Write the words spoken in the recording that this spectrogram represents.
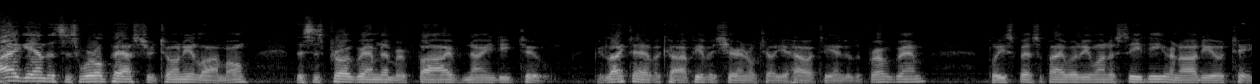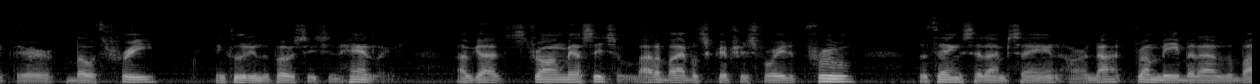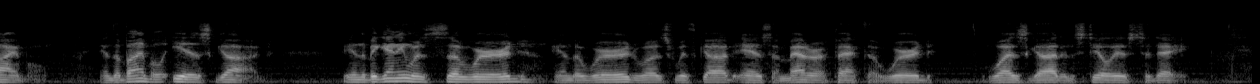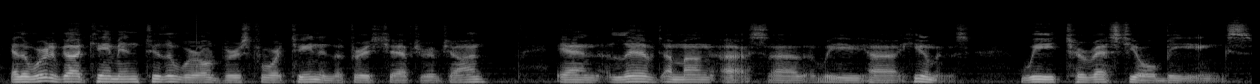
Hi again, this is World Pastor Tony Alamo. This is program number 592. If you'd like to have a copy of it, Sharon will tell you how at the end of the program. Please specify whether you want a CD or an audio tape. They're both free, including the postage and handling. I've got strong message, a lot of Bible scriptures for you to prove the things that I'm saying are not from me but out of the Bible. And the Bible is God. In the beginning was the Word, and the Word was with God. As a matter of fact, the Word was God and still is today. And the Word of God came into the world, verse 14 in the first chapter of John, and lived among us, uh, we uh, humans, we terrestrial beings.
